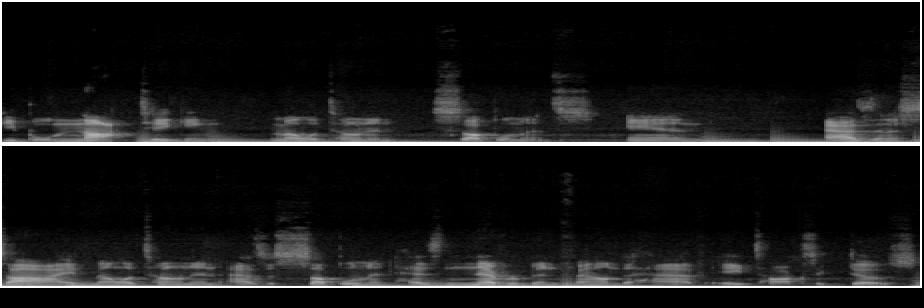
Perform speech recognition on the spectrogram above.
people not taking melatonin supplements. And as an aside, melatonin as a supplement has never been found to have a toxic dose.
